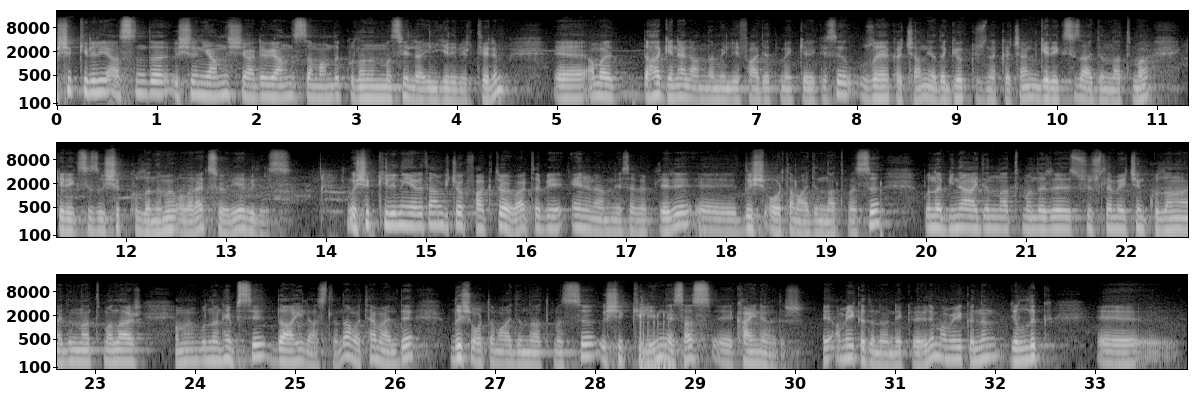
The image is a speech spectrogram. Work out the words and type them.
Işık kirliliği aslında ışığın yanlış yerde ve yanlış zamanda kullanılmasıyla ilgili bir terim. Ee, ama daha genel anlamıyla ifade etmek gerekirse uzaya kaçan ya da gökyüzüne kaçan gereksiz aydınlatma, gereksiz ışık kullanımı olarak söyleyebiliriz. Işık kirliliğini yaratan birçok faktör var. Tabii en önemli sebepleri e, dış ortam aydınlatması. Buna bina aydınlatmaları, süsleme için kullanılan aydınlatmalar, bunların hepsi dahil aslında ama temelde dış ortam aydınlatması ışık kirliliğinin esas e, kaynağıdır. E, Amerika'dan örnek verelim. Amerika'nın yıllık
